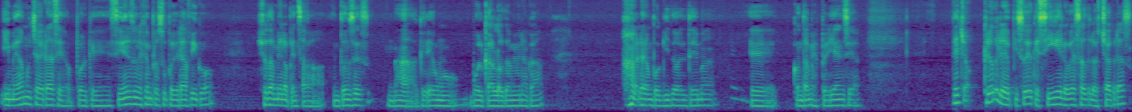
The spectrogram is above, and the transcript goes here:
Y me da mucha gracia, porque si bien es un ejemplo súper gráfico, Yo también lo pensaba. Entonces, nada, quería como volcarlo también acá. Hablar un poquito del tema. Eh, contar mi experiencia. De hecho, creo que el episodio que sigue lo voy a hacer de los chakras.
